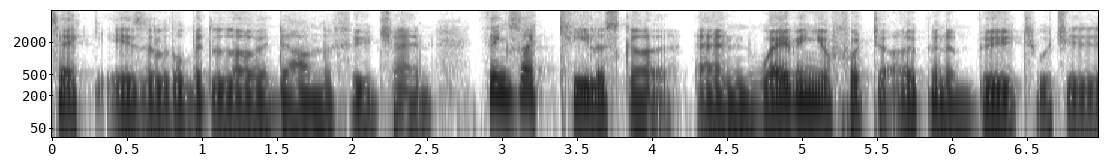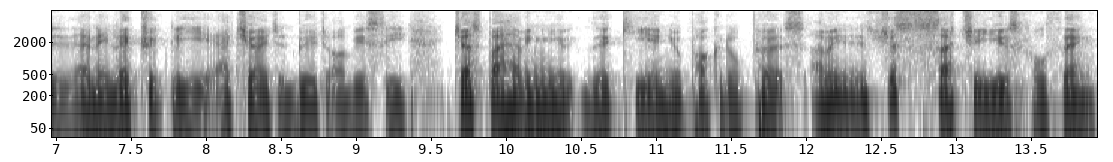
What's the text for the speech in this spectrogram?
tech is a little bit lower down the food chain. Things like keyless go and waving your foot to open a boot, which is an electrically actuated boot, obviously, just by having the key in your pocket or purse. I mean, it's just such a useful thing.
